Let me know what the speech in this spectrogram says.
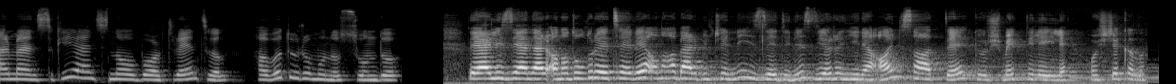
RGS Carmen Ski and Snowboard Rental hava durumunu sundu. Değerli izleyenler Anadolu RTV ana haber bültenini izlediniz. Yarın yine aynı saatte görüşmek dileğiyle. Hoşçakalın.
